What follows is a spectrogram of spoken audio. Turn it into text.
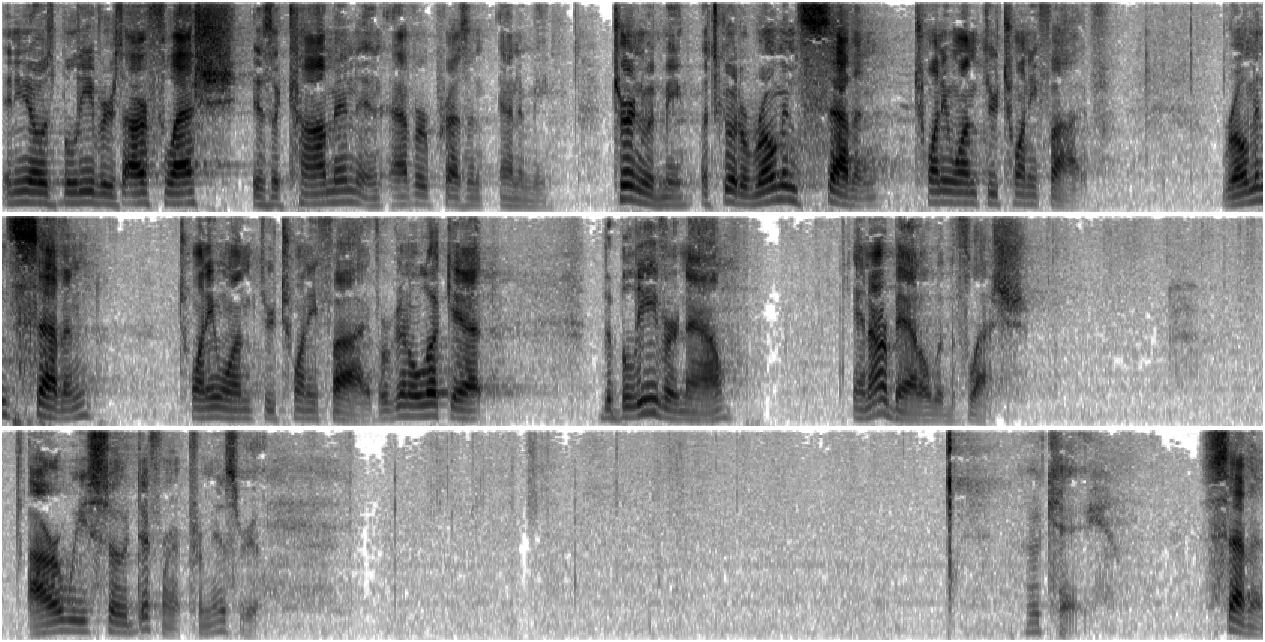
And you know, as believers, our flesh is a common and ever present enemy. Turn with me. Let's go to Romans 7 21 through 25. Romans 7 21 through 25. We're going to look at the believer now in our battle with the flesh. Are we so different from Israel? Okay. 7,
